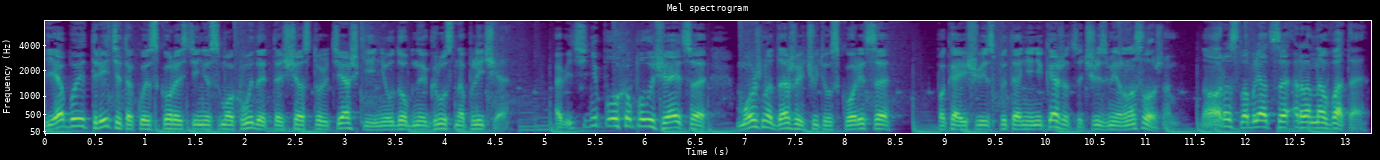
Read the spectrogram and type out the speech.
Я бы третьей такой скорости не смог выдать, таща столь тяжкий и неудобный груз на плеча. А ведь неплохо получается, можно даже чуть ускориться, Пока еще испытание не кажется чрезмерно сложным. Но расслабляться рановато.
